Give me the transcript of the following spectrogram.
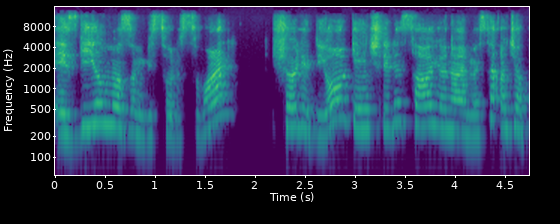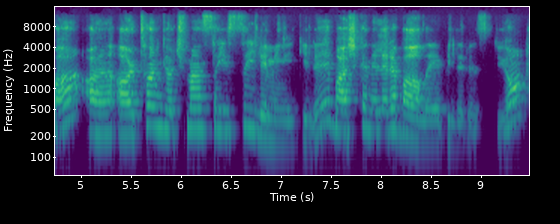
Ezgi Yılmaz'ın bir sorusu var şöyle diyor, gençlerin sağa yönelmesi acaba artan göçmen sayısı ile mi ilgili, başka nelere bağlayabiliriz diyor.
